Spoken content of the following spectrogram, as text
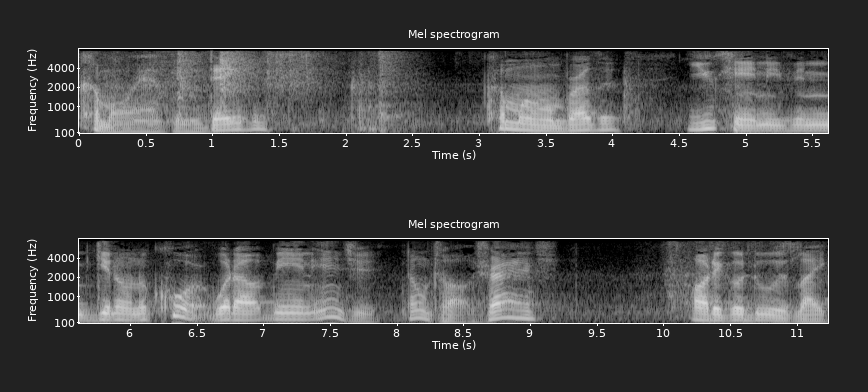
come on, Anthony Davis. Come on, brother. You can't even get on the court without being injured. Don't talk trash. All they gonna do is like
